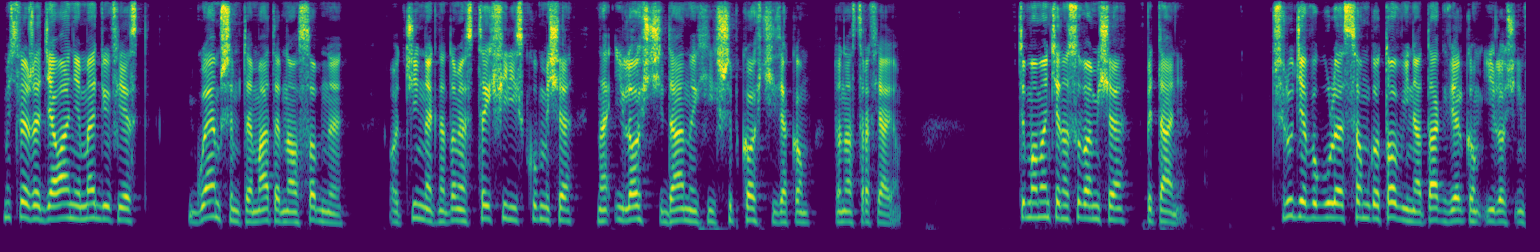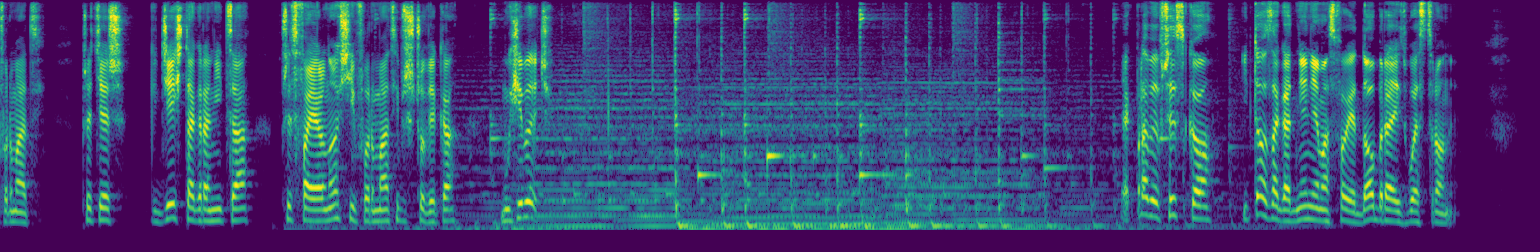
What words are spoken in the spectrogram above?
Myślę, że działanie mediów jest głębszym tematem na osobny odcinek, natomiast w tej chwili skupmy się na ilości danych i szybkości, z jaką do nas trafiają. W tym momencie nasuwa mi się pytanie: czy ludzie w ogóle są gotowi na tak wielką ilość informacji? Przecież gdzieś ta granica przyswajalności informacji przez człowieka musi być. Jak prawie wszystko, i to zagadnienie ma swoje dobre i złe strony.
